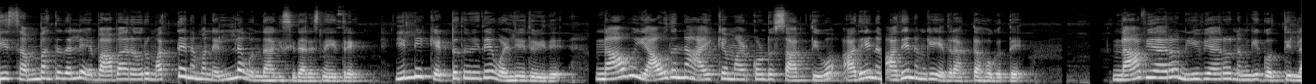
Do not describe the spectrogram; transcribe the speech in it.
ಈ ಸಂಬಂಧದಲ್ಲೇ ಬಾಬಾರವರು ಮತ್ತೆ ನಮ್ಮನ್ನೆಲ್ಲ ಒಂದಾಗಿಸಿದ್ದಾರೆ ಸ್ನೇಹಿತರೆ. ಇಲ್ಲಿ ಕೆಟ್ಟದು ಇದೆ, ಒಳ್ಳೆಯದು ಇದೆ. ನಾವು ಯಾವುದನ್ನು ಆಯ್ಕೆ ಮಾಡಿಕೊಂಡು ಸಾಕ್ತೀವೋ ಅದೇ ಅದೇ ನಮಗೆ ಎದುರಾಗ್ತಾ ಹೋಗುತ್ತೆ. ನಾವ್ಯಾರೋ, ನೀವ್ಯಾರೋ ನಮಗೆ ಗೊತ್ತಿಲ್ಲ.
